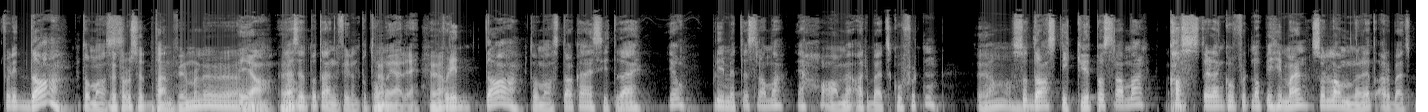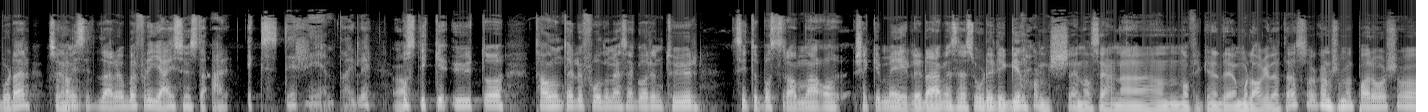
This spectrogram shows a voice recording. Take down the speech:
Fordi da, Thomas Dette har du sett på tegnefilm, eller? Ja, jeg har sett på tegnefilm på Tom og Jerry. Ja. Fordi da, Thomas, da kan jeg si til deg Yo, bli med til stranda. Jeg har med arbeidskofferten. Ja. Så da stikker vi på stranda, kaster den kofferten opp i himmelen, så lander det et arbeidsbord der. Så Ja. kan vi sitte der og jobbe, fordi jeg syns det er ekstremt deilig Ja. å stikke ut og ta noen telefoner mens jeg går en tur, sitte på stranda og sjekke mailer der mens jeg soler ryggen. Kanskje en av seerne nå fikk en idé om å lage dette, så kanskje om et par år så,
